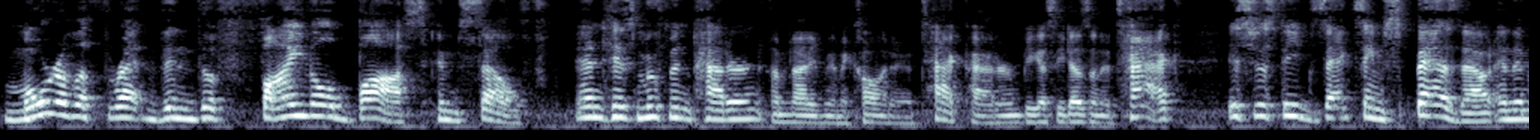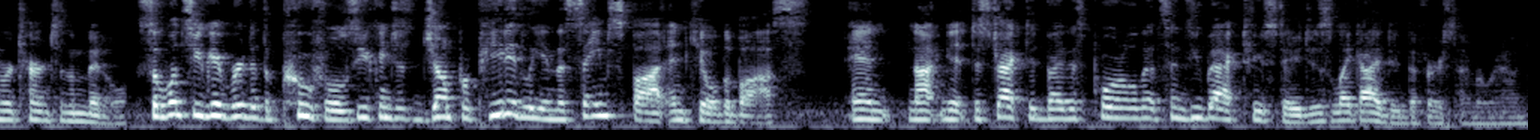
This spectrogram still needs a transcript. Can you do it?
More of a threat than the final boss himself. And his movement pattern, I'm not even going to call it an attack pattern because he doesn't attack, it's just the exact same spaz out and then return to the middle. So once you get rid of the poofles, you can just jump repeatedly in the same spot and kill the boss. And not get distracted by this portal that sends you back two stages like I did the first time around.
